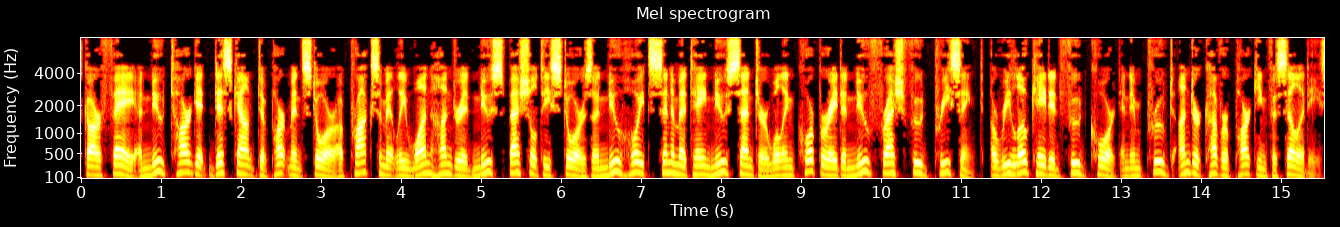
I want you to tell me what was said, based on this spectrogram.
Scarfe a new Target discount department store approximately 100 new specialty stores a new Hoyts Cinemate new center will incorporate a new fresh food precinct, a relocated relocated food court and improved undercover parking facilities.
